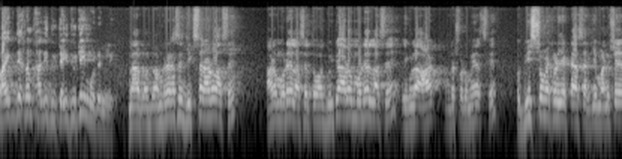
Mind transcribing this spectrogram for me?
বাইক দেখলাম খালি দুইটাই দুইটাই মডেল নেই। না আমাদের কাছে জিক্সার আরও আছে। আরও মডেল আছে তো দুইটা আরও মডেল আছে এগুলো আট আমরা শোরুমে আজকে। তো বিশ রোম একটা একটা আছে আর কি মানুষের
